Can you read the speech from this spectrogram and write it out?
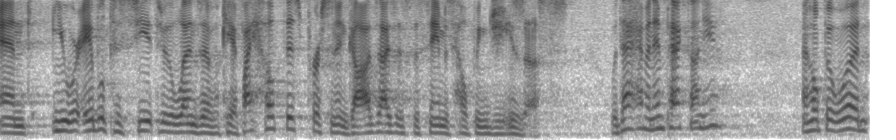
and you were able to see it through the lens of, okay, if I help this person in God's eyes, it's the same as helping Jesus, would that have an impact on you? I hope it would.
